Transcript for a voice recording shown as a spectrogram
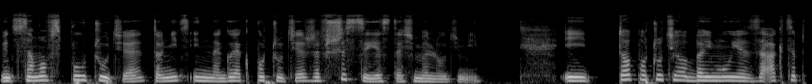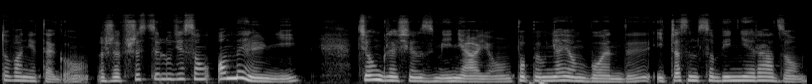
Więc samo współczucie to nic innego jak poczucie, że wszyscy jesteśmy ludźmi. I to poczucie obejmuje zaakceptowanie tego, że wszyscy ludzie są omylni, ciągle się zmieniają, popełniają błędy i czasem sobie nie radzą.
